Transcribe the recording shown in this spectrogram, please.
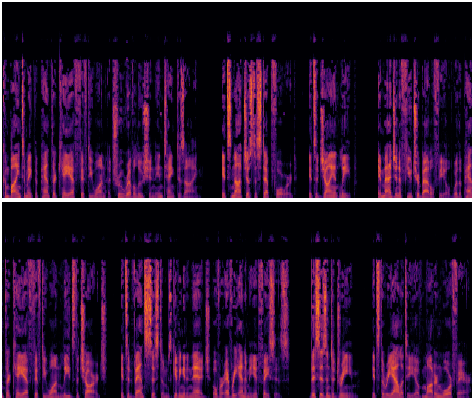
combine to make the Panther KF-51 a true revolution in tank design. It's not just a step forward, it's a giant leap. Imagine a future battlefield where the Panther KF-51 leads the charge, its advanced systems giving it an edge over every enemy it faces. This isn't a dream, It's the reality of modern warfare.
